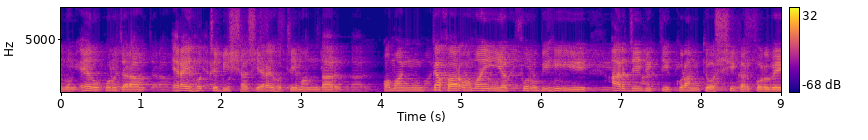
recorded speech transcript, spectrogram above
এবং এর উপর যারা, এরাই হচ্ছে বিশ্বাসী, এরাই হচ্ছে ইমানদার। ওমান কাফার ওমাই ইয়াকফুর বিহি, আর যে ব্যক্তি কোরআনকে অস্বীকার করবে,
